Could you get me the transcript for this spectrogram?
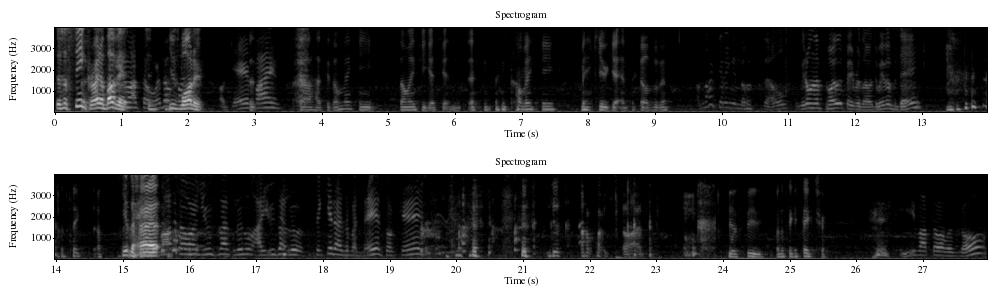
There's a sink right above it. Just use fuck- water. Okay, fine. Tallahassee, don't make me, don't make me get you, in, don't make me make you get into cells with him. I'm not getting in those cells. We don't have toilet paper though. Do we have a bidet? I think so. He has a Hey, hat. Vato, I use that little, I use that little spigot as a bidet. It's okay. Just oh my god. Yo, Speedy, wanna take a picture? See, Vato, let's go.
